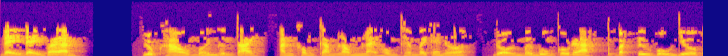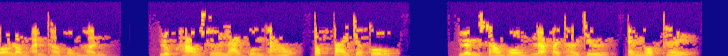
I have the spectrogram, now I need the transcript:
đẩy đẩy vai anh. Lúc Hạo mới ngừng tay, anh không cam lòng lại hôn thêm mấy cái nữa, rồi mới buông cô ra, Bạch Tư Vũ dựa vào lòng anh thở hổn hển. Lục Hạo sửa lại quần áo, tóc tai cho cô. Lần sau hôn là phải thở chứ, em ngốc thế.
